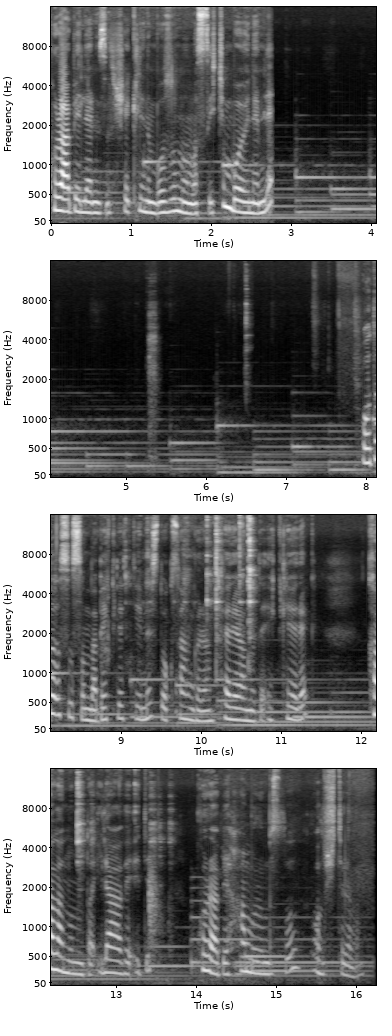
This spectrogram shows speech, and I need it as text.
Kurabiyelerinizin şeklinin bozulmaması için bu önemli. Oda ısısında beklettiğimiz 90 gram tereyağını da ekleyerek kalan unu da ilave edip kurabiye hamurumuzu oluşturalım.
